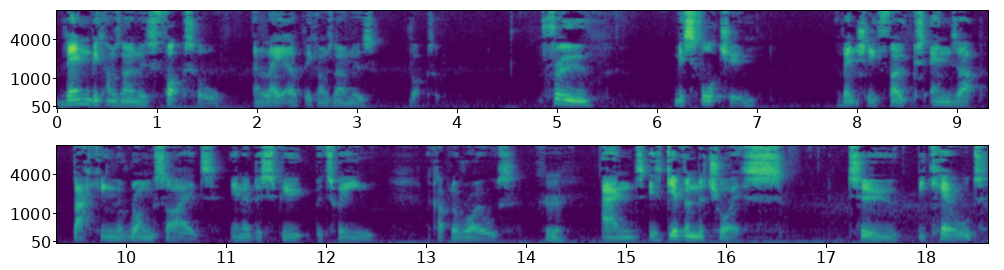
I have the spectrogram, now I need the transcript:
then becomes known as Fox Hall, and later becomes known as Vauxhall. Through misfortune, eventually Fawkes ends up backing the wrong sides in a dispute between a couple of royals and is given the choice to be killed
